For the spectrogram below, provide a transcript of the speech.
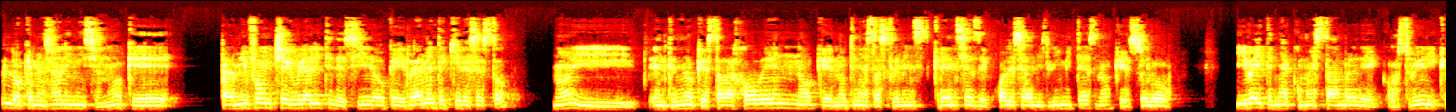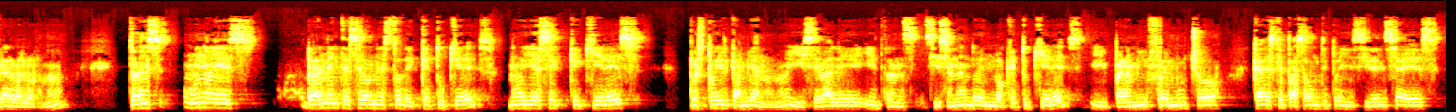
lo que mencioné al inicio, ¿no? Que para mí fue un check reality decir, ok, ¿realmente quieres esto? ¿no? Y entendiendo que estaba joven, ¿no? Que no tenía estas creencias de cuáles eran mis límites, ¿no? Que solo iba y tenía como esta hambre de construir y crear valor, ¿no? Entonces, uno es realmente ser honesto de qué tú quieres, ¿no? Y ese qué quieres, pues puede ir cambiando, ¿no? Y se vale ir transicionando en lo que tú quieres. Y para mí fue mucho, cada vez que pasaba un tipo de incidencia es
